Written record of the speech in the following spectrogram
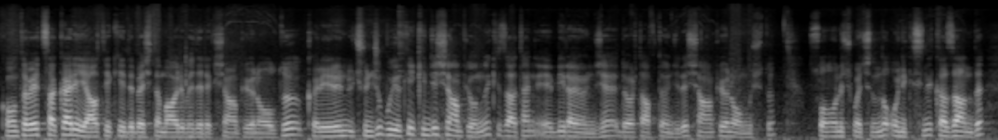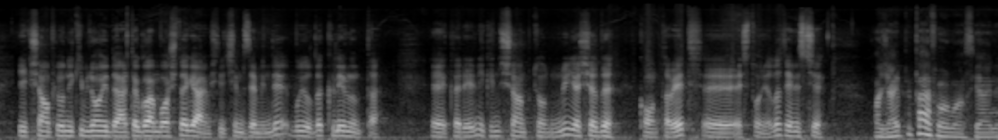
Kontavet Sakarya'yı 6-2-7-5'te mağlup ederek şampiyon oldu. Kariyerinin 3. bu yılki ikinci şampiyonluğu ki zaten e, bir ay önce, 4 hafta önce de şampiyon olmuştu. Son 13 maçının da 12'sini kazandı. İlk şampiyonluğu 2017'de Ertegun Boş'ta gelmişti çim zeminde. Bu yılda Cleveland'da e, kariyerin ikinci şampiyonluğunu yaşadı Kontavet, e, Estonyalı tenisçi. Acayip bir performans yani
